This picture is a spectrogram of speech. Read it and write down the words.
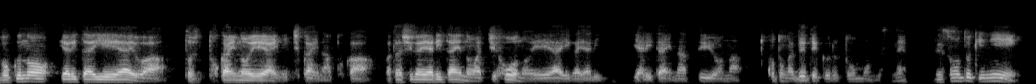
僕のやりたい AI は都会の AI に近いなとか、私がやりたいのは地方の AI がやり、やりたいなっていうようなことが出てくると思うんですね。で、その時に、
